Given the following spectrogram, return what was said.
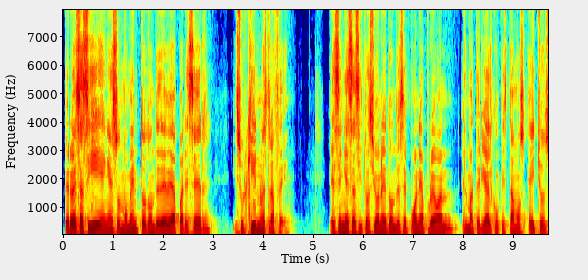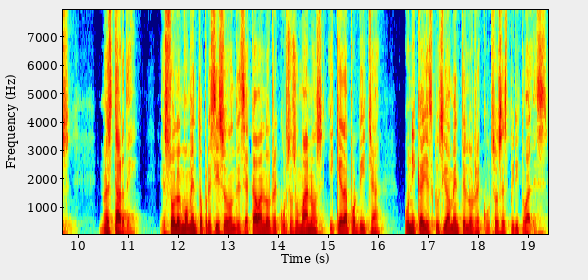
Pero es así en esos momentos donde debe aparecer y surgir nuestra fe. Es en esas situaciones donde se pone a prueba el material con que estamos hechos. No es tarde, es solo el momento preciso donde se acaban los recursos humanos y queda por dicha única y exclusivamente los recursos espirituales.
